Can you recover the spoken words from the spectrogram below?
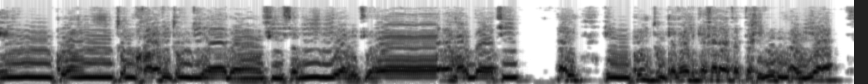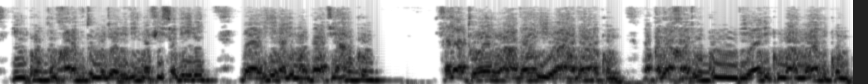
إن كنتم خرجتم جهادا في سبيلي وابتغاء مرضاتي أي إن كنتم كذلك فلا تتخذوهم أولياء. إن كنتم خرجتم مجاهدين في سبيلي باغين لمرضاتي عنكم فلا توالوا أعدائي وأعداءكم. وقد أخرجوكم من دياركم وأموالكم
